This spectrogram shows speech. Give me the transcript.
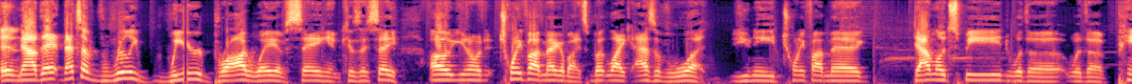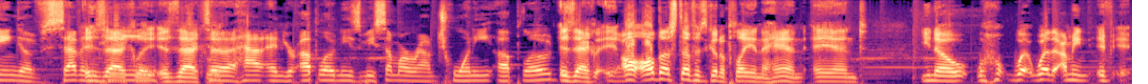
and Now that that's a really weird, broad way of saying it because they say, oh, you know, 25 megabytes, but like as of what? You need 25 meg download speed with a with a ping of 17 exactly exactly to have, and your upload needs to be somewhere around 20 upload. Exactly. All, all that stuff is going to play in the hand, and you know wh- whether I mean if it,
